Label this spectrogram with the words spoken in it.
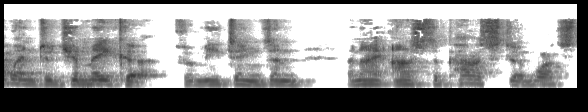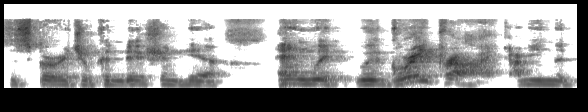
went to Jamaica for meetings and and I asked the pastor, what's the spiritual condition here? And with, with great pride, I mean, the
